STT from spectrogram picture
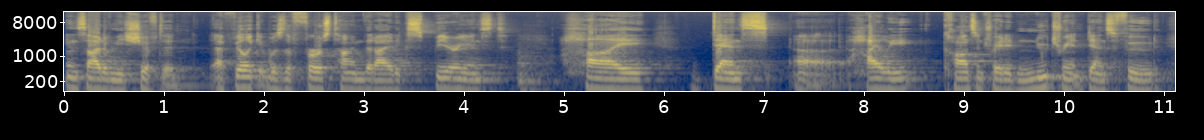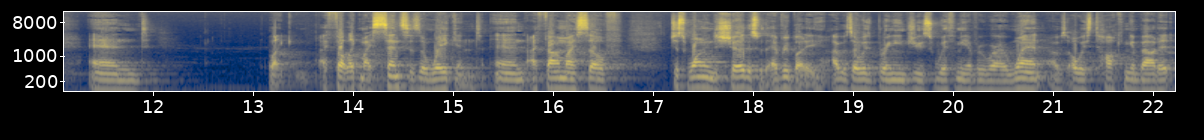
inside of me shifted. I feel like it was the first time that I had experienced high, dense, uh, highly concentrated, nutrient dense food. And like, I felt like my senses awakened. And I found myself just wanting to share this with everybody. I was always bringing juice with me everywhere I went. I was always talking about it.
